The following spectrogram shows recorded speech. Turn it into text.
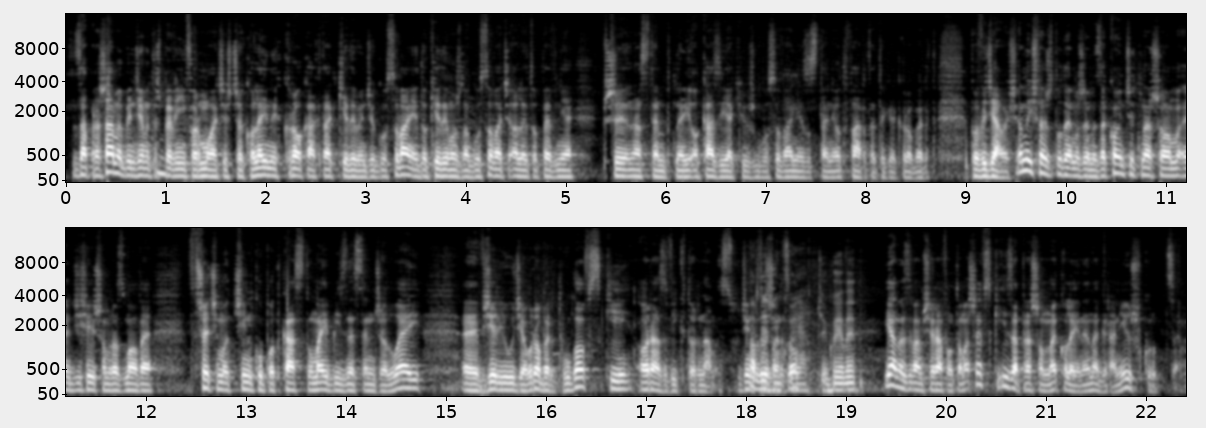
Zapraszamy, będziemy też pewnie informować jeszcze o kolejnych krokach, tak, kiedy będzie głosowanie, do kiedy można głosować, ale to pewnie przy następnej okazji, jak już głosowanie zostanie otwarte, tak jak Robert powiedziałeś. A myślę, że tutaj możemy zakończyć naszą dzisiejszą rozmowę. W trzecim odcinku podcastu My Business Angel Way e, wzięli udział Robert Ługowski oraz Wiktor Namysł. Dziękuję Bardzo dziękuję. Dziękujemy. Ja nazywam się Rafał Tomaszewski i zapraszam na kolejne nagranie już wkrótce.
